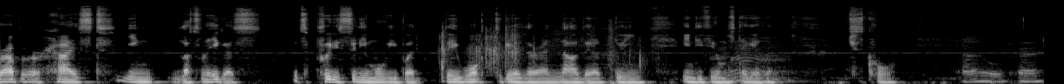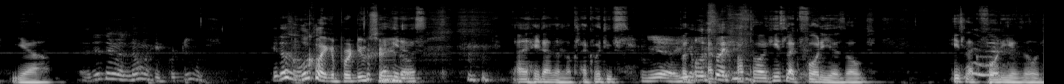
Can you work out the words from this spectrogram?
robber heist in Las Vegas. It's a pretty silly movie, but they worked together and now they're doing indie films together, which is cool. Oh, okay. Yeah, I didn't even know he produced. He doesn't look like a producer. yeah he know? does. and he doesn't look like a producer. Yeah, he But looks a- like. after all, he's like forty years old. He's like forty years old,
